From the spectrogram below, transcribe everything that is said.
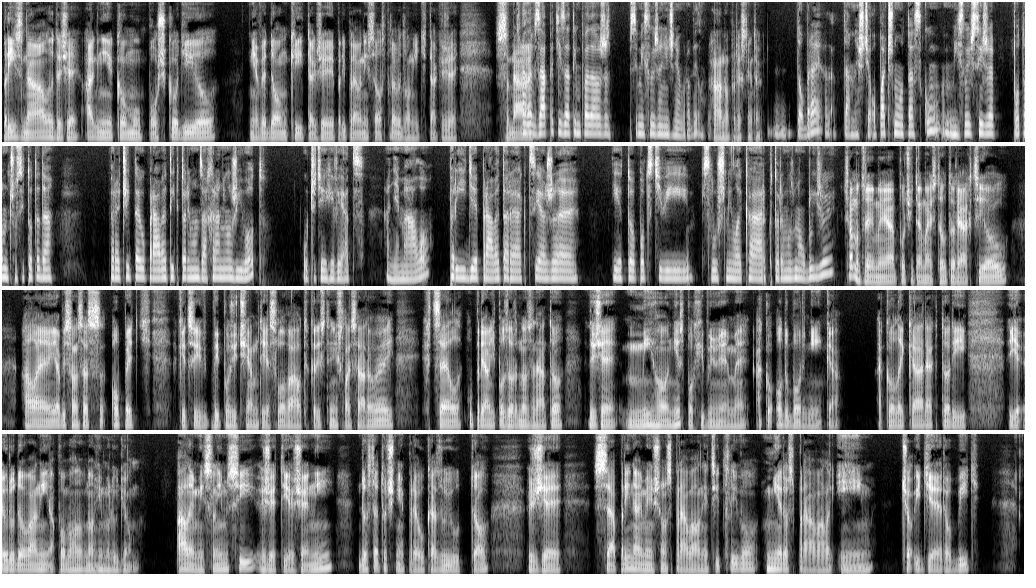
priznal, že ak niekomu poškodil nevedomky, takže je pripravený sa ospravedlniť. Takže snáď... Ale v zápäti za tým povedal, že si myslí, že nič neurobil. Áno, presne tak. Dobre, dám ešte opačnú otázku. Myslíš si, že po tom, čo si to teda prečítajú práve tí, ktorým on zachránil život, určite ich je viac a nemálo, príde práve tá reakcia, že je to poctivý, slušný lekár, ktorému sme ublížili? Samozrejme, ja počítam aj s touto reakciou, ale ja by som sa opäť, keď si vypožičiam tie slova od Kristýny Šlesárovej, chcel upriamiť pozornosť na to, že my ho nespochybňujeme ako odborníka, ako lekára, ktorý je erudovaný a pomohol mnohým ľuďom. Ale myslím si, že tie ženy dostatočne preukazujú to, že sa pri najmenšom správal necitlivo, nerozprával im, čo ide robiť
